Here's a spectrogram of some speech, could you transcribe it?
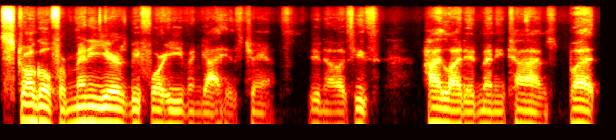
struggled for many years before he even got his chance you know as he's highlighted many times. But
